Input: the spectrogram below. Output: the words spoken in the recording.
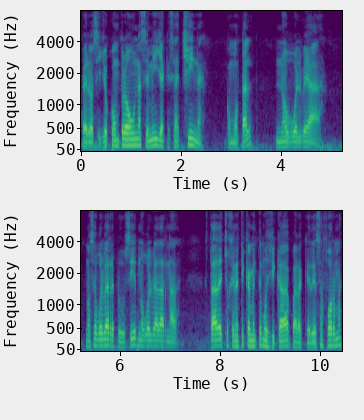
Pero si yo compro una semilla que sea china como tal, no vuelve a, no se vuelve a reproducir, no vuelve a dar nada. Está de hecho genéticamente modificada para que de esa forma,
